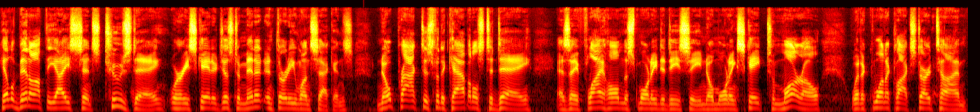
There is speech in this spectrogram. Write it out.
he'll have been off the ice since Tuesday, where he skated just a minute and 31 seconds. No practice for the Capitals today as they fly home this morning to D.C. No morning skate tomorrow with a 1 o'clock start time.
